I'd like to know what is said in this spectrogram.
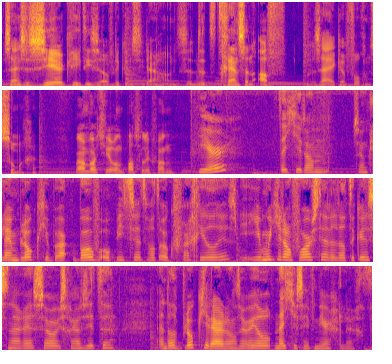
zijn ze zeer kritisch over de kunst die daar hangt. Het grenst aan afzeiken volgens sommigen. Waarom word je hier onpasselijk van? Hier? Dat je dan zo'n klein blokje bovenop iets zet wat ook fragiel is. Je moet je dan voorstellen dat de kunstenares zo is gaan zitten en dat blokje daar dan zo heel netjes heeft neergelegd.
